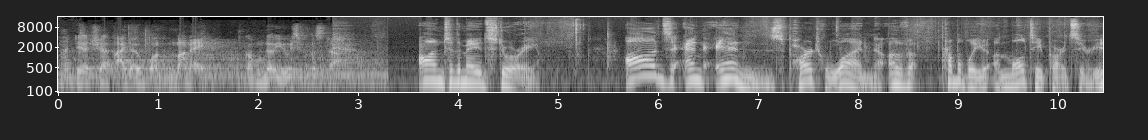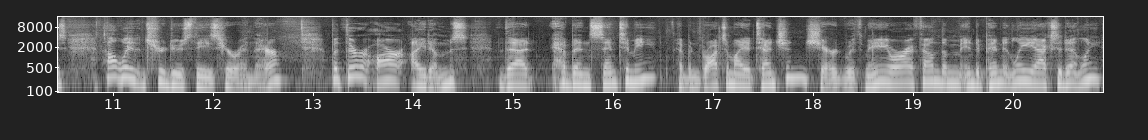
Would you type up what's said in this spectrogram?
My dear chap, I don't want money. I've got no use for the stuff. On to the maid story. Odds and Ends, Part 1 of probably a multi part series. I'll introduce these here and there, but there are items that have been sent to me, have been brought to my attention, shared with me, or I found them independently, accidentally,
